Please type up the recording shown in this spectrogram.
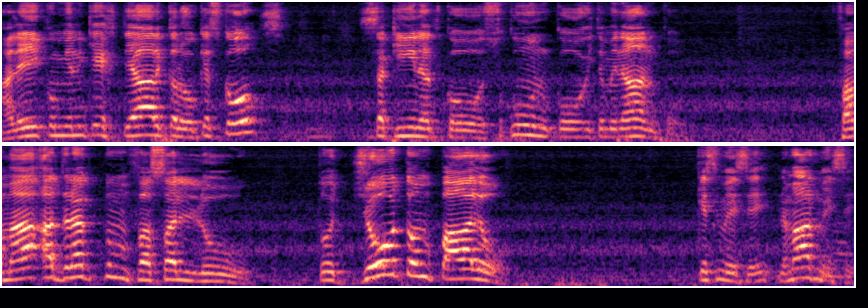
علیکم یعنی کہ اختیار کرو، کس کو؟ سکینت کو، سکون کو، اطمینان کو۔ فما ادرک تم فصلو، تو جو تم پالو، کس میں سے؟ نماز میں سے۔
